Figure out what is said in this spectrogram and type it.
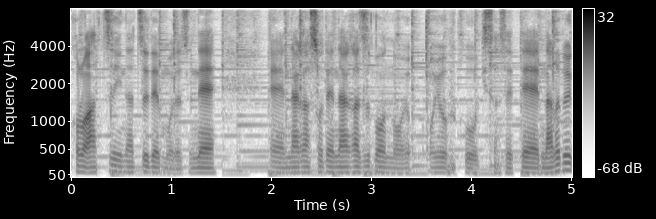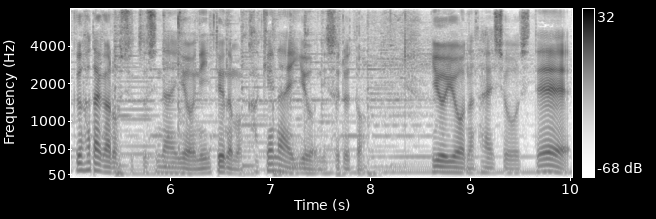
この暑い夏でもですね、えー長袖長ズボンのお洋服を着させてなるべく肌が露出しないようにというのもかけないようにするというような対処をして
